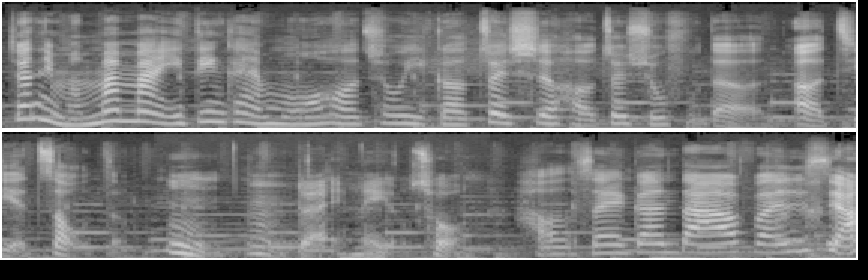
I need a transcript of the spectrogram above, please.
就你们慢慢一定可以磨合出一个最适合、最舒服的呃节奏的。嗯，嗯，对，没有错。好，所以跟大家分享，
